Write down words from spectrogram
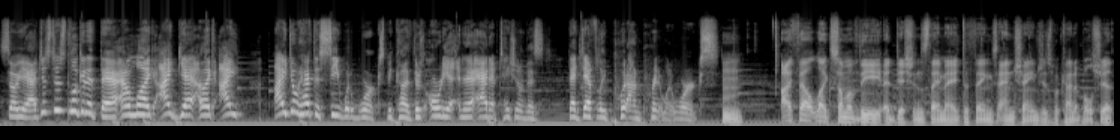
So yeah, just just looking at that, and I'm like, I get like I I don't have to see what works because there's already an adaptation of this that definitely put on print what works. Hmm. I felt like some of the additions they made to things and changes were kind of bullshit.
